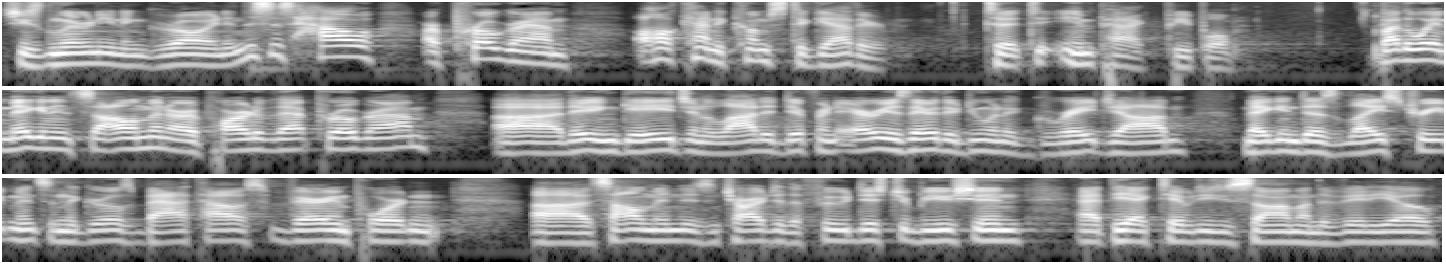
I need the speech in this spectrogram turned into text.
she's learning and growing. And this is how our program all kind of comes together to, to impact people. By the way, Megan and Solomon are a part of that program. Uh, they engage in a lot of different areas there. They're doing a great job. Megan does lice treatments in the girls' bathhouse, very important. Uh, Solomon is in charge of the food distribution at the activities you saw him on the video.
